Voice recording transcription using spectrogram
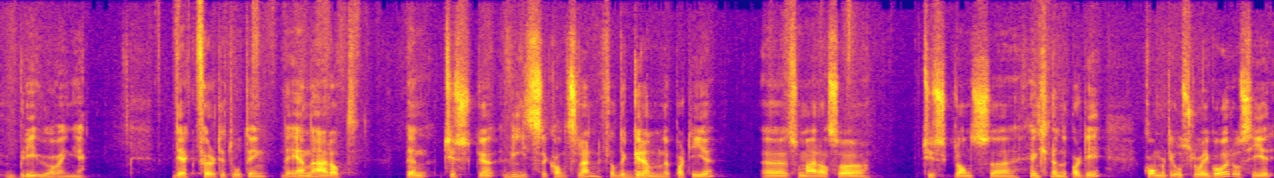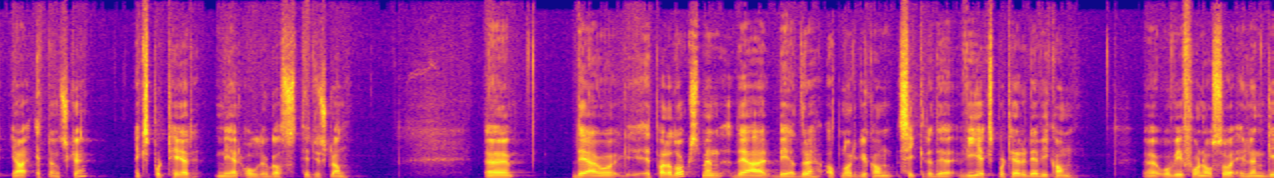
bli uavhengig. Det fører til to ting. Det ene er at den tyske visekansleren fra Det grønne partiet, som er altså Tysklands grønne parti, kommer til Oslo i går og sier ja, ett ønske eksporter mer olje og gass til Tyskland. Eh, det er jo et paradoks, men det er bedre at Norge kan sikre det. Vi eksporterer det vi kan. Eh, og vi får nå også LNG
